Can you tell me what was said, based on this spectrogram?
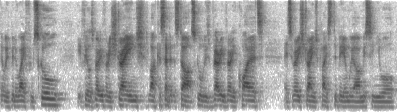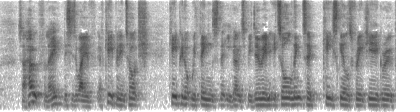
that we've been away from school. It feels very, very strange. Like I said at the start, school is very, very quiet. It's a very strange place to be and we are missing you all. So hopefully this is a way of, of keeping in touch, keeping up with things that you're going to be doing. It's all linked to key skills for each year group.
